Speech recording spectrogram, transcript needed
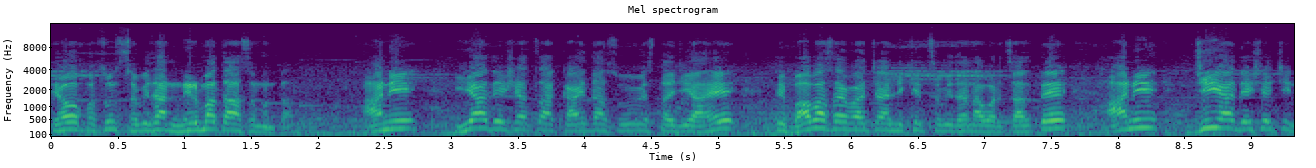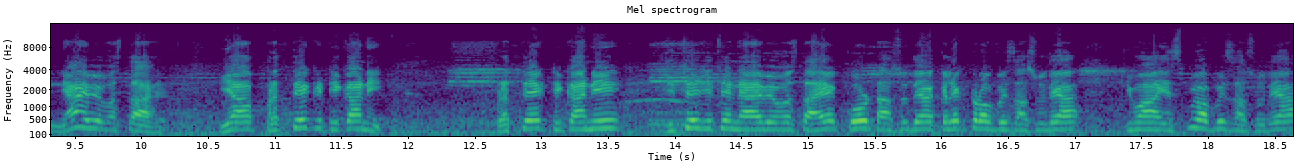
तेव्हापासून संविधान निर्माता असं म्हणतात. आणि या देशाचा कायदा सुव्यवस्था जी आहे ते बाबासाहेबाच्या लिखित संविधानावर चालते आणि जी या देशाची न्यायव्यवस्था आहे या प्रत्येक ठिकाणी प्रत्येक ठिकाणी जिथे जिथे न्यायव्यवस्था आहे कोर्ट असू द्या कलेक्टर ऑफिस असू द्या किंवा एस पी ऑफिस असू द्या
